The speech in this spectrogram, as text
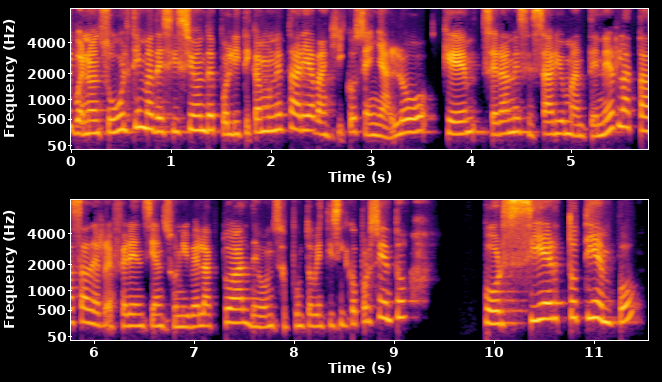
y bueno, en su última decisión de política monetaria, Banjico señaló que será necesario mantener la tasa de referencia en su nivel actual de 11.25% por cierto tiempo,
